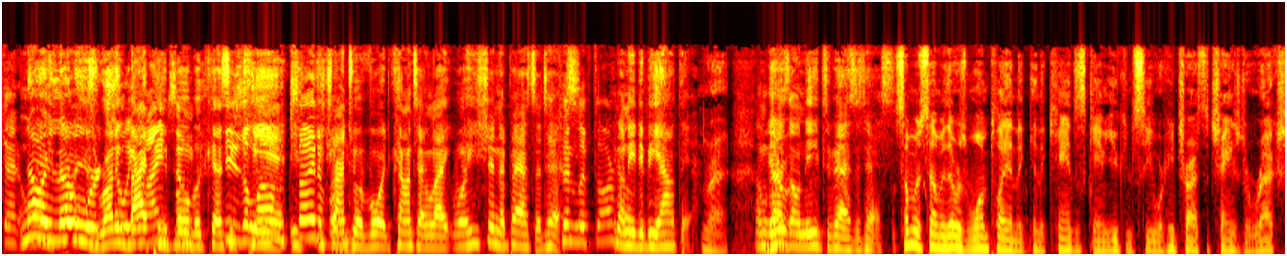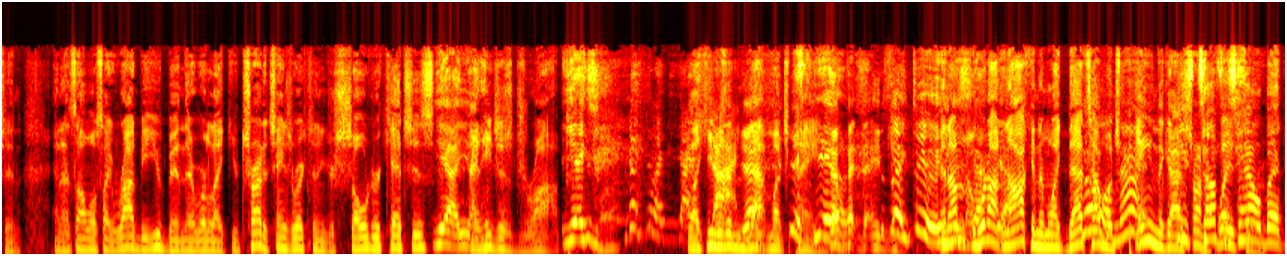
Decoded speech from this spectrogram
that. No, arm he literally is running so by people them. because he's he can't. He's, he's trying to avoid contact. Like, well, he shouldn't have passed the test. couldn't lift the arm You don't up. need to be out there. Right. Some There- guys don't need to pass the test. Someone was telling me there was one play in the in the Kansas game you can see where he tries to change direction, and it's almost like Rod B. You've been there, where like you try to change direction and your shoulder catches, Yeah, yeah. and he just drops. Yeah, exactly. Like, he was in. Yeah. that much pain. yeah. but the- it's like, dude. And I'm just we're not yeah. knocking him like that's how No, much not. pain the guy's he's trying tough to play as hell, through. but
